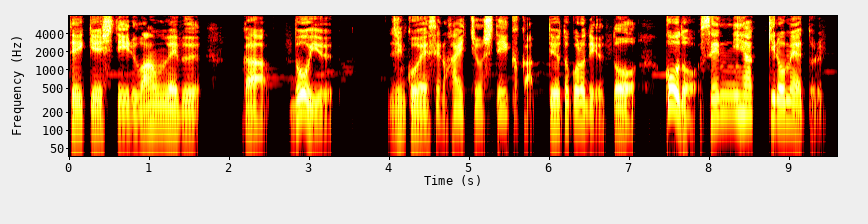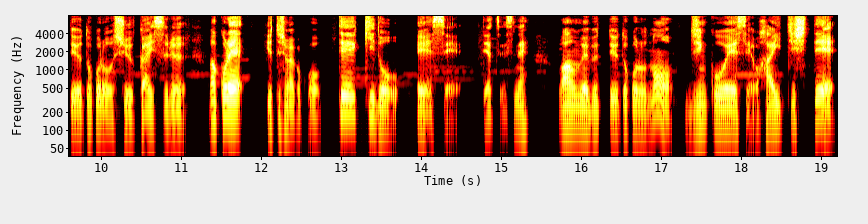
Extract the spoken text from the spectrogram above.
提携している OneWeb がどういう人工衛星の配置をしていくかっていうところで言うと、高度 1200km っていうところを周回する、まあこれ言ってしまえばこう、低軌道衛星ってやつですね。ワンウェブっていうところの人工衛星を配置して、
